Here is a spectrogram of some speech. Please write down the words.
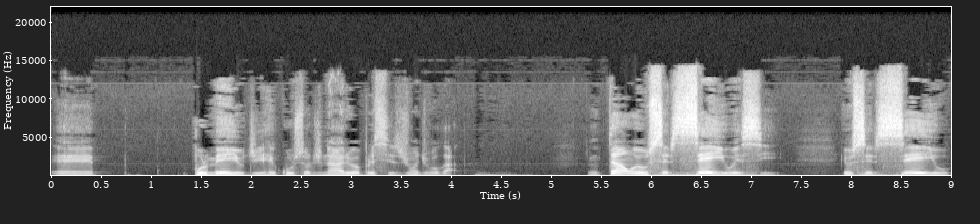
é, por meio de recurso ordinário, eu preciso de um advogado. Então, eu cerceio esse eu cerceio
